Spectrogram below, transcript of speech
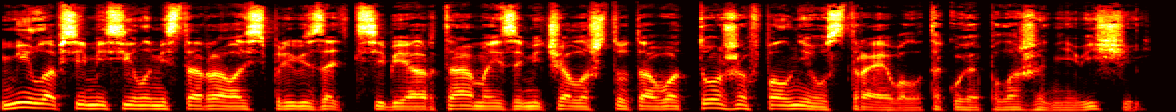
Мила всеми силами старалась привязать к себе Артама и замечала, что того тоже вполне устраивало такое положение вещей.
